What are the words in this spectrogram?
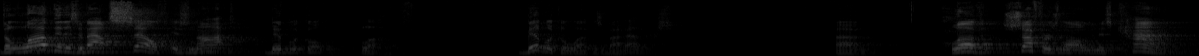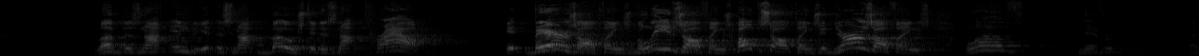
the love that is about self is not biblical love. Biblical love is about others. Uh, love suffers long and is kind. Love does not envy, it does not boast, it is not proud. It bears all things, believes all things, hopes all things, endures all things. Love never fails.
